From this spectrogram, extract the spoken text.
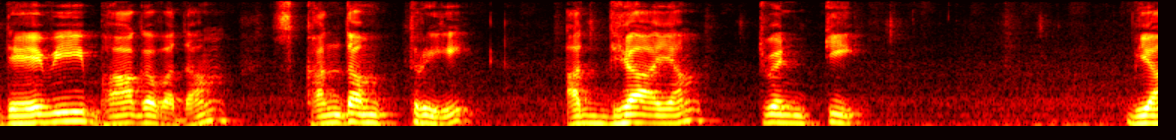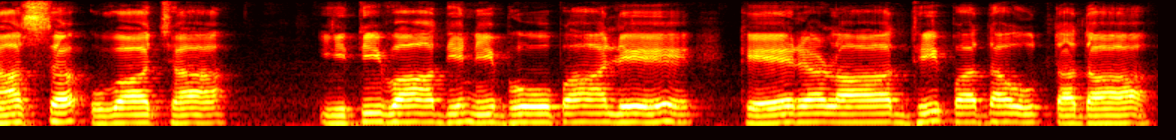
देवीभागवतं स्कन्दं त्रि अध्यायं ट्वेण्टि। व्यास उवाच इति वादिनिभूपाले केरलाधिपदौ तदा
